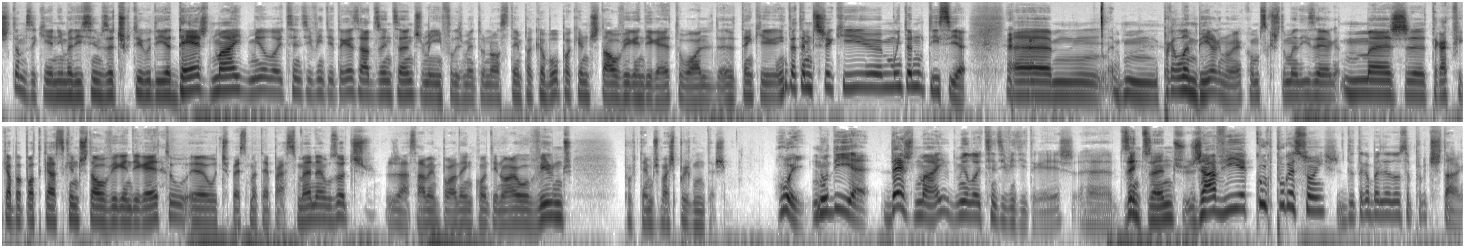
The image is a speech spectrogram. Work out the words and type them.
estamos aqui animadíssimos a discutir o dia 10 de maio de 1823, há 200 anos, mas infelizmente o nosso tempo acabou. Para quem nos está a ouvir em direto, olha, tem que, ainda temos aqui eh, muita notícia um, para lamber, não é? Como se costuma dizer. Mas uh, terá que ficar para podcast quem nos está a ouvir em direto. Eu despeço-me até para a semana. Os outros, já sabem, podem continuar a ouvir-nos porque temos mais perguntas. Rui, no dia 10 de maio de 1823, uh, 200 anos, já havia corporações de trabalhadores a protestar,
